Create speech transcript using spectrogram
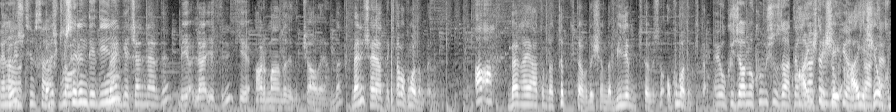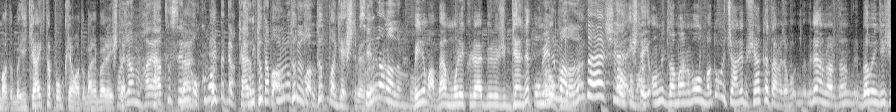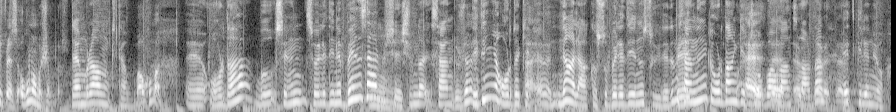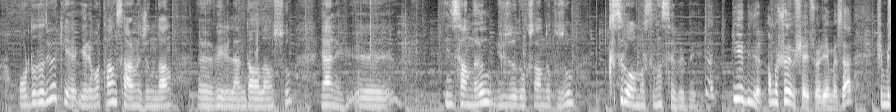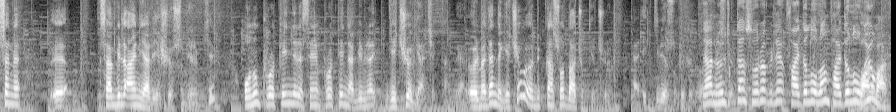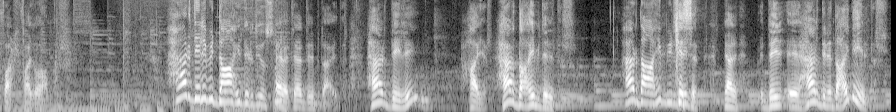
Ben hiç- anlatayım sana. ben Bu senin dediğin Ben geçenlerde bir la getirdim ki Armağan'da dedim Çağlayan'da. Ben hiç hayatımda kitap okumadım dedim. Aa, Ben hayatımda tıp kitabı dışında, bilim kitabı dışında okumadım kitap. e, okuyacağını okumuşuz zaten. Hayır Bırak da işte biz şey, okuyalım hayır zaten. şey okumadım. böyle Hikaye kitabı okuyamadım. Hani böyle işte. Hocam, hayatın senin okumak da kendi işte tıpla- kitaplarını tıpla, okuyorsun. Tıpla geçti benim. Senin alanın bu. Benim. Ben moleküler biyoloji, gen hep onları Benim okudum alanım ben. da her şeyi Ha, okumak. İşte onun zamanım olmadı. Onun için hani bir şey hakikaten mesela Leonardo'nun Da Vinci şifresi okumamışımdır. Dan Brown'un kitabı. Ben okumadım. Ee, orada bu senin söylediğine benzer bir şey. Şimdi sen Hmm. Güzel. dedin ya oradaki Ha, evet. ne alaka su belediyenin suyu dedim. Be- sen dedin ki oradan geçiyor Evet, evet, bağlantılardan evet, evet, evet. etkileniyor. Orada da diyor ki Yerebatan sarnıcından e, verilen dağılan su yani e, insanların yüzde 99'un kısır olmasının sebebi. Yani diyebilir. Ama şöyle bir şey söyleyeyim mesela. Şimdi biz seninle, e, sen bile aynı yerde yaşıyorsun diyelim ki. Onun proteinleri senin proteinler birbirine geçiyor gerçekten. de. Yani ölmeden de geçiyor ama öldükten sonra daha çok geçiyor. Yani etkiliyorsun birbirini. Yani öldükten sonra bile faydalı olan faydalı var, oluyor mu? var, var. Fayda olan var. Her deli bir dahidir diyorsun. Evet her deli bir dahidir. Her deli, hayır. Her dahi bir delidir. Her dahi bir deli. Kesin. Yani del- e, her deli dahi değildir.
